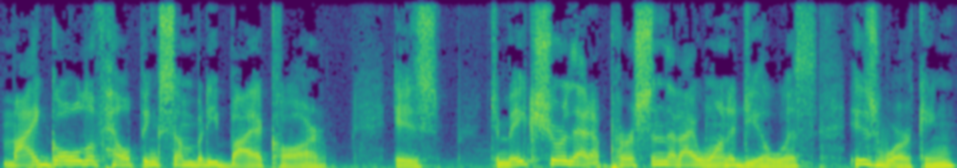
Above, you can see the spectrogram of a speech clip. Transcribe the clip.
my goal of helping somebody buy a car is to make sure that a person that I want to deal with is working.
